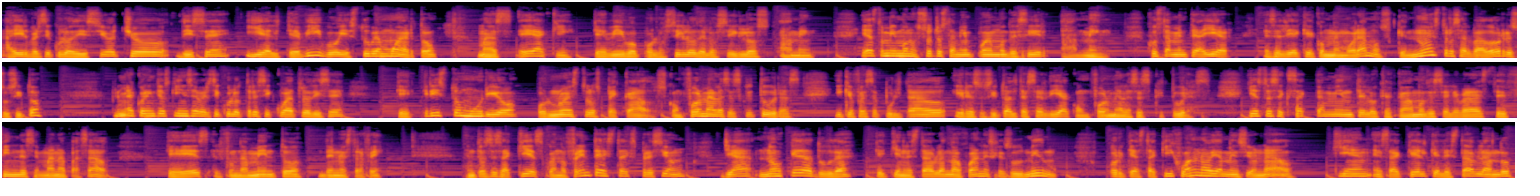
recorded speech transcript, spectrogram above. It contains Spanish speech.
Ahí el versículo 18 dice, y el que vivo y estuve muerto, mas he aquí que vivo por los siglos de los siglos. Amén. Y esto mismo nosotros también podemos decir amén. Justamente ayer es el día que conmemoramos que nuestro Salvador resucitó. 1 Corintios 15, versículo 3 y 4 dice, que Cristo murió por nuestros pecados, conforme a las Escrituras, y que fue sepultado y resucitó al tercer día, conforme a las Escrituras. Y esto es exactamente lo que acabamos de celebrar este fin de semana pasado, que es el fundamento de nuestra fe. Entonces aquí es cuando frente a esta expresión ya no queda duda que quien le está hablando a Juan es Jesús mismo, porque hasta aquí Juan no había mencionado quién es aquel que le está hablando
